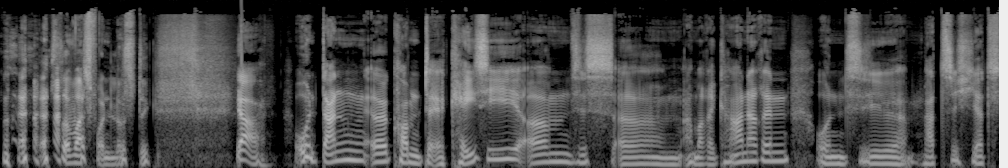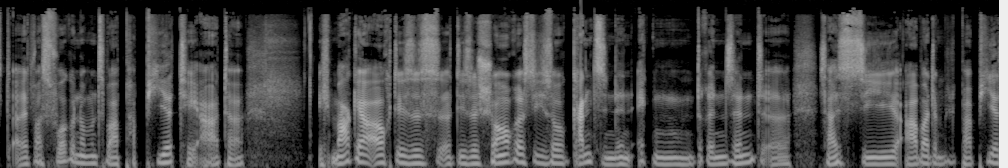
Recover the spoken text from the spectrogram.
sowas von lustig. Ja, und dann äh, kommt äh, Casey, ähm, sie ist äh, Amerikanerin und sie hat sich jetzt etwas vorgenommen, und zwar Papiertheater ich mag ja auch dieses, äh, diese Genres, die so ganz in den Ecken drin sind. Äh, das heißt, sie arbeitet mit Papier,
